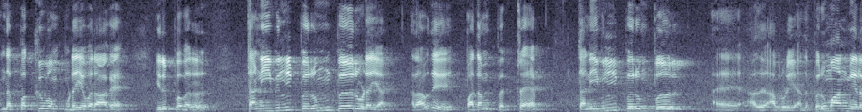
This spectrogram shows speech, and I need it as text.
அந்த பக்குவம் உடையவராக இருப்பவர் தனிவில் பெரும் பேருடையார். அதாவது பதம் பெற்ற தனிவில் பெரும் பேர் அது அவருடைய அந்த பெருமான் மேலே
